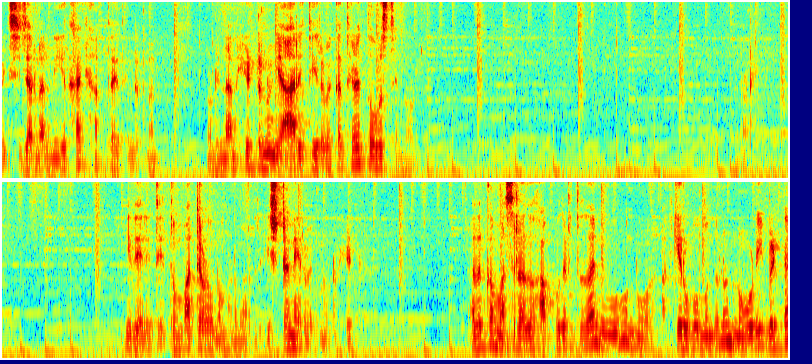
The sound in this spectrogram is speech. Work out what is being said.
ಮಿಕ್ಸಿ ಜಾರ್ನಲ್ಲಿ ನೀರು ಹಾಕಿ ಹಾಕ್ತಾಯಿದ್ದೀನಿ ರೀ ನಾನು. ನೋಡಿ, ನಾನು ಹಿಟ್ಟನ್ನು ಯಾವ ರೀತಿ ಇರಬೇಕಂತ ಹೇಳಿ ತೋರಿಸ್ತೀನಿ ನೋಡಿರಿ. ನೋಡಿ, ಇದೇ ರೀತಿ ತುಂಬ ತೆಳುನು ಮಾಡಬಾರ್ದ್ರಿ. ಇಷ್ಟನೇ ಇರಬೇಕು ನೋಡಿರಿ ಹಿಟ್ಟು. ಅದಕ್ಕೆ ಮೊಸರದು ಹಾಕೋದಿರ್ತದೆ. ನೀವು ನೋ, ಅಕ್ಕಿ ರುಬ್ಬೋ ಮುಂದಲು ನೋಡಿ ಬಿಟ್ಟು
